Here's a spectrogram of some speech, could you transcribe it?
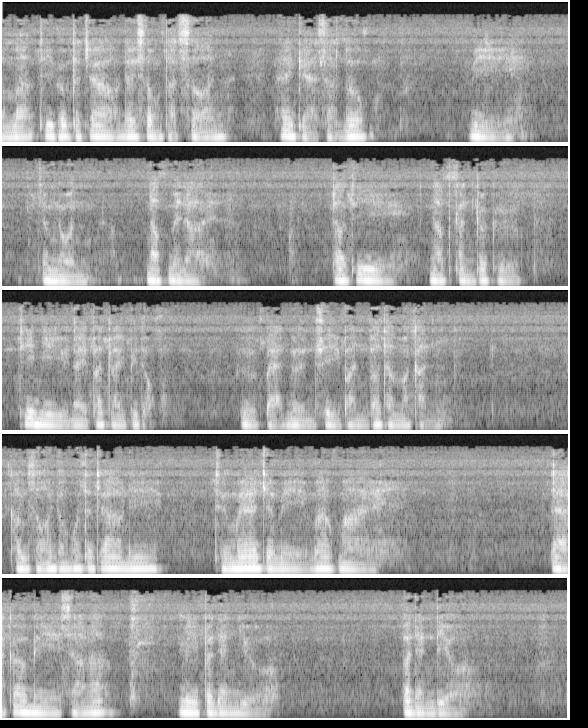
รรมะที่พระพุทธเจ้าได้ทรงตรัสสอนให้แก่สัตว์โลก มีจำนวนนับไม่ได้ เท่าที่นับกันก็คือที่มีอยู่ในพระไตรปิฎกคือแปดหมื่นสี่พันพระธรรมขันธ์คำสอนของพระพุทธเจ้านี้ ถึงแม้จะมีมากมาย แต่ก็มีสาระ มีประเด็นอยู่ ประเด็นเดียว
